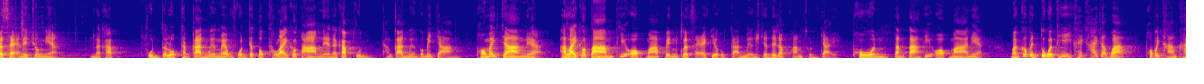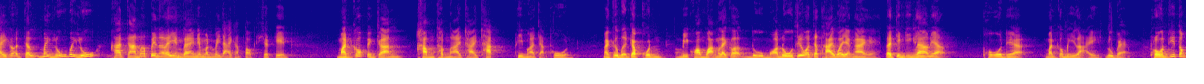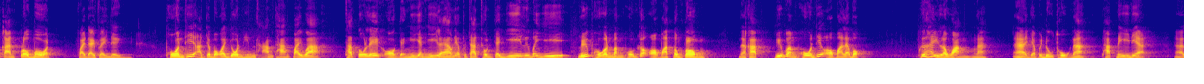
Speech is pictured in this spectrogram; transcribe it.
กระแสในช่วงนี้ นะครับฝุ่นตลบทางการเมืองแม้ว่าฝนจะตกเท่าไรก็ตามเนี่ยนะครับฝุ่นทางการเมืองก็ไม่จางพอไม่จางเนี่ยอะไรก็ตามที่ออกมาเป็นกระแสเกี่ยวกับการเมืองจะได้รับความสนใจ โพลต่างๆที่ออกมาเนี่ยมันก็เป็นตัวที่คล้าย ๆ กับว่า พอไปถามใครก็จะไม่รู้ไม่รู้คาดการณ์ว่าเป็นอะไรอย่างไรเนี่ยมันไม่ได้คำตอบที่ชัดเจน มันก็เป็นการคำทำนายทายทักที่มาจากโพล มันก็เหมือนกับคนมีความหวังอะไรก็ดูหมอดูที่ว่าจะทายว่าอย่างไง แต่จริง ๆ แล้วเนี่ยโพลเนี่ยมันก็มีหลายรูปแบบ โพลที่ต้องการโปรโมทฝ่ายใดฝ่ายหนึ่ง โพลที่อาจจะบอกว่าโยนหินถามทางไปว่า ถ้าตัวเลขออกอย่างนี้อย่างนี้แล้วเนี่ยประชาชนจะยี้หรือไม่ยี้ หรือโพลบางโพลก็ออกมาตรงๆนะครับหรือบางโพลที่ออกมาแล้วบอกเพื่อให้ระวังนะนะอย่าไปดูถูกนะพักนี้เนี่ย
